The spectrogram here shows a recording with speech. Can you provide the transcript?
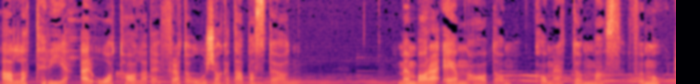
Alla tre är åtalade för att ha orsakat Abbas död. Men bara en av dem kommer att dömas för mord.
